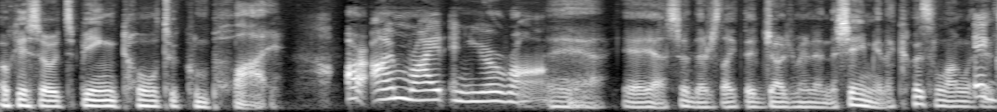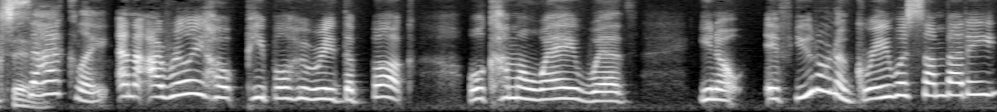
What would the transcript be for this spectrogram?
okay, so it's being told to comply. Or I'm right and you're wrong. Yeah, yeah, yeah. So there's like the judgment and the shaming that goes along with exactly. it. Exactly. And I really hope people who read the book will come away with, you know, if you don't agree with somebody,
